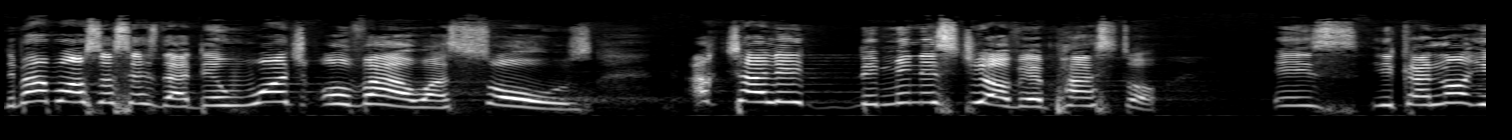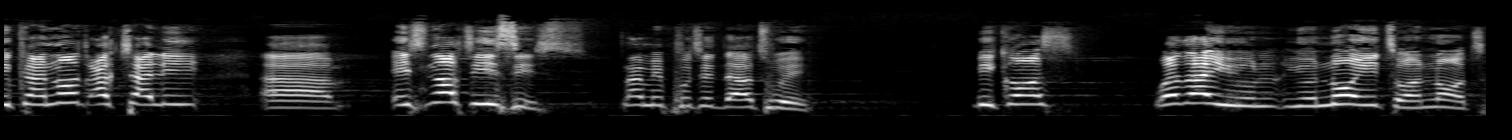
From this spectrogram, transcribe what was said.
The Bible also says that they watch over our souls. Actually, the ministry of a pastor is, you cannot, you cannot actually, um, it's not easy. Let me put it that way. Because whether you, you know it or not,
